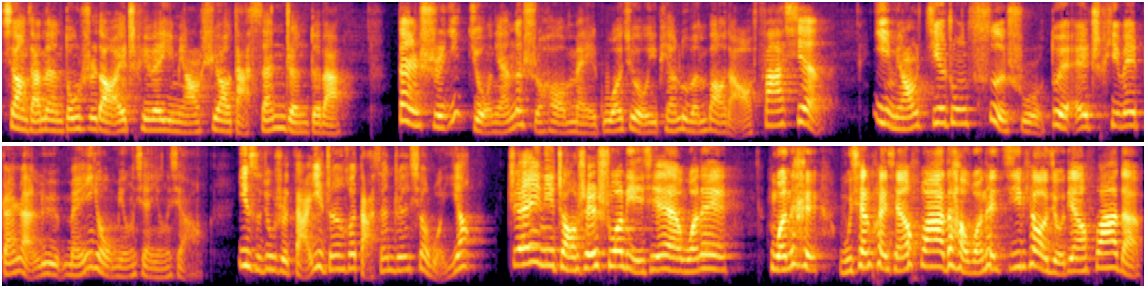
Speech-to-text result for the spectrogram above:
像咱们都知道，HPV 疫苗需要打三针，对吧？但是，一九年的时候，美国就有一篇论文报道，发现疫苗接种次数对 HPV 感染率没有明显影响，意思就是打一针和打三针效果一样。这你找谁说理去？我那我那五千块钱花的，我那机票酒店花的，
